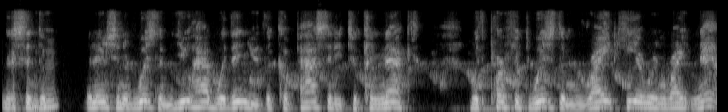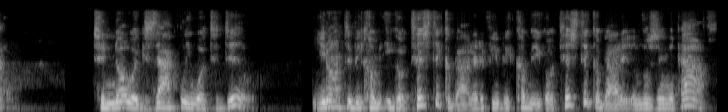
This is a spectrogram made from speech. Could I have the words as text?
It's the mm-hmm. dimension of wisdom. You have within you the capacity to connect with perfect wisdom right here and right now to know exactly what to do. You don't have to become egotistic about it. If you become egotistic about it, you're losing the path.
